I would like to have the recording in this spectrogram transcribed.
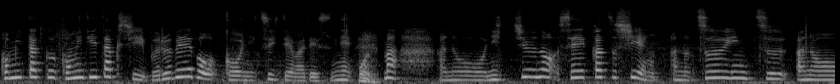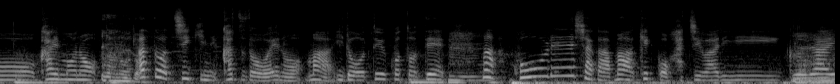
コミタクコミュニティタクシーブルベー号についてはですねはい。あの日中の生活支援あの通院通あの買い物。あとは地域活動への、まあ、移動ということで、うんまあ、高齢者がまあ結構8割ぐらい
